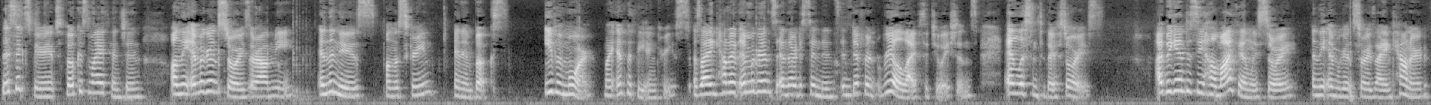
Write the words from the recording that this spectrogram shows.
This experience focused my attention on the immigrant stories around me in the news, on the screen, and in books. Even more, my empathy increased as I encountered immigrants and their descendants in different real life situations and listened to their stories. I began to see how my family's story and the immigrant stories I encountered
